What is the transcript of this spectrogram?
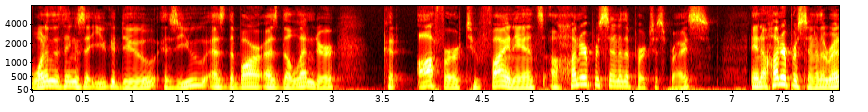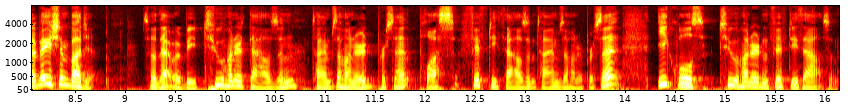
one of the things that you could do is you as the bar as the lender could offer to finance 100% of the purchase price and 100% of the renovation budget. So that would be 200,000 times 100% plus 50,000 times 100% equals 250,000.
